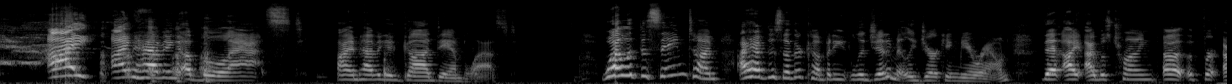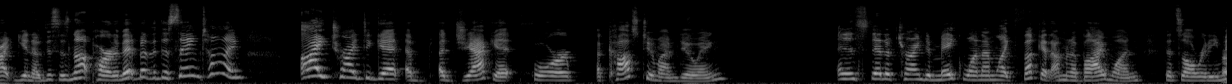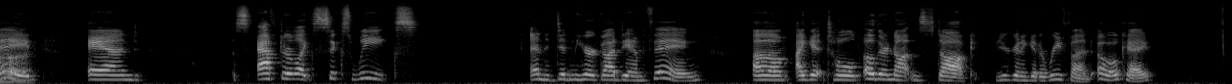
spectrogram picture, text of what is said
I I'm having a blast. I'm having a goddamn blast. While at the same time, I have this other company legitimately jerking me around that I I was trying uh for uh, you know this is not part of it, but at the same time, I tried to get a a jacket for a costume I'm doing. And instead of trying to make one, I'm like, fuck it, I'm going to buy one that's already Uh-huh. made. And after like six weeks, and didn't hear a goddamn thing, um, I get told, "Oh, they're not in stock. You're gonna get a refund." Oh, okay.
